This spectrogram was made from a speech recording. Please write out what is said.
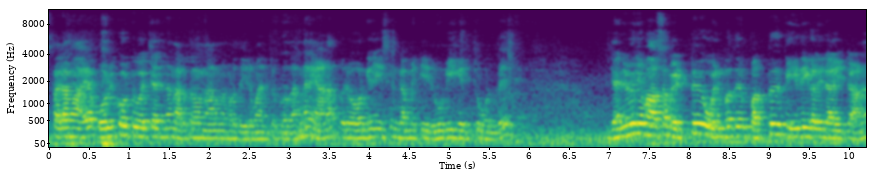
സ്ഥലമായ കോഴിക്കോട്ട് വെച്ച് തന്നെ നടത്തണമെന്നാണ് നമ്മൾ തീരുമാനിച്ചിട്ടുള്ളത്. അങ്ങനെയാണ് ഒരു ഓർഗനൈസിംഗ് കമ്മിറ്റി രൂപീകരിച്ചുകൊണ്ട് ജനുവരി മാസം എട്ട് ഒൻപത് പത്ത് തീയതികളിലായിട്ടാണ്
